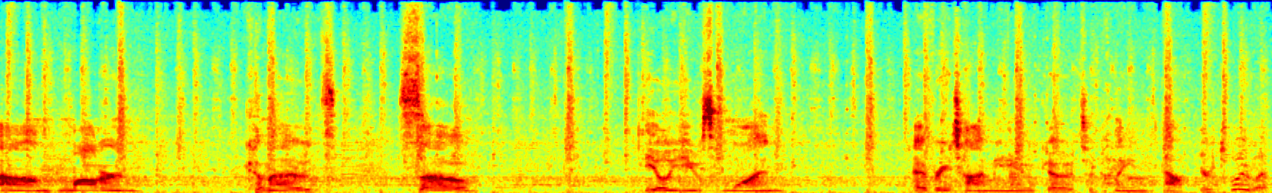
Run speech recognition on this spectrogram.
um, modern commodes, so you'll use one every time you go to clean out your toilet.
